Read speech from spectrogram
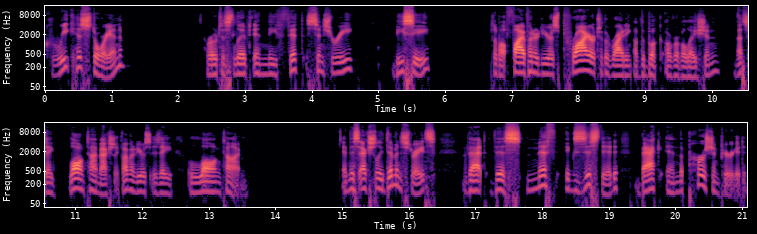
Greek historian. Herodotus lived in the 5th century BC, so about 500 years prior to the writing of the book of Revelation. That's a long time, actually. 500 years is a long time. And this actually demonstrates that this myth existed back in the Persian period.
